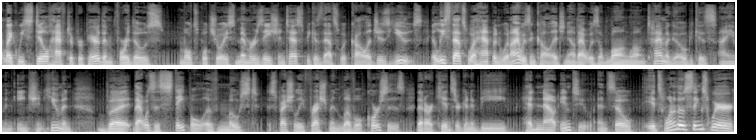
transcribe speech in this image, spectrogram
Like, we still have to prepare them for those multiple choice memorization tests because that's what colleges use. At least that's what happened when I was in college. Now, that was a long, long time ago because I am an ancient human, but that was a staple of most, especially freshman level courses that our kids are going to be heading out into. And so it's one of those things where,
